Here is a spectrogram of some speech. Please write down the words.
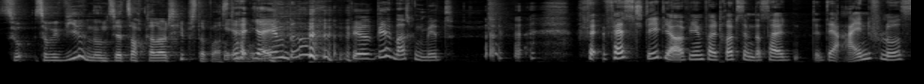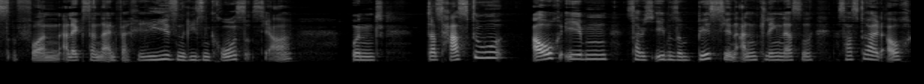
So, so wie wir uns jetzt auch gerade als Hipster basteln. Ja, ja, eben drum. wir, wir machen mit. Fest steht ja auf jeden Fall trotzdem, dass halt der Einfluss von Alexander einfach riesen, riesengroß ist, ja. Und das hast du auch eben, das habe ich eben so ein bisschen anklingen lassen, das hast du halt auch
